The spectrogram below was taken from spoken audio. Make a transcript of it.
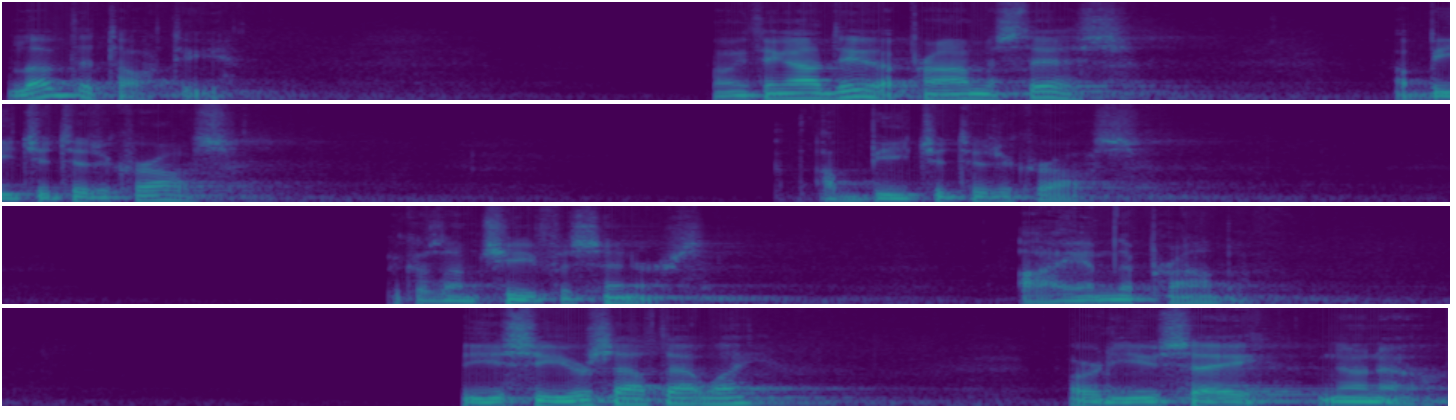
Love to talk to you. Only thing I'll do, I promise this I'll beat you to the cross. I'll beat you to the cross. Because I'm chief of sinners. I am the problem. Do you see yourself that way? Or do you say, no, no,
